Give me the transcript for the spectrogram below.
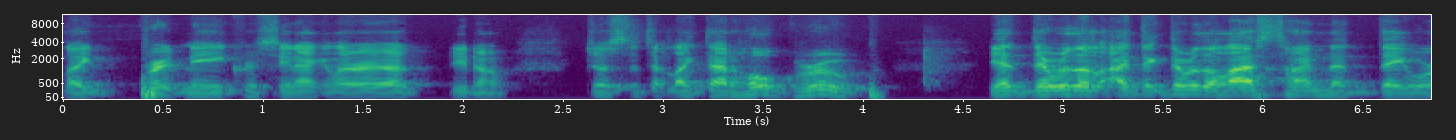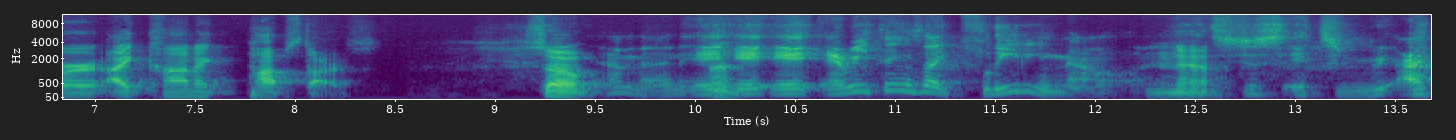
like Britney, Christina Aguilera, you know, just like that whole group. Yeah, they were the I think they were the last time that they were iconic pop stars. So Yeah, man. It, Uh. it, it, everything's like fleeting now. Yeah. It's just it's I,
